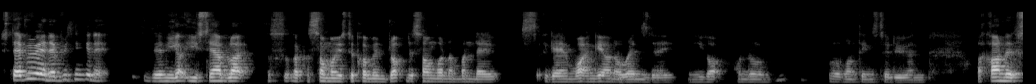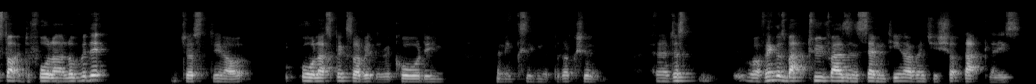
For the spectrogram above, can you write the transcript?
Just everywhere and everything in it. Then you got used to have like like someone used to come and drop the song on a Monday again, and get on a Wednesday, and you got hundred one things to do, and I kind of started to fall out of love with it just you know all aspects of it the recording the mixing the production. And i just well, i think it was about 2017 i eventually shut that place.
